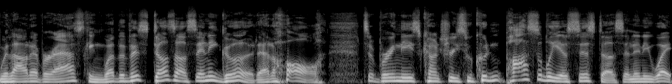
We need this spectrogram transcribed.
without ever asking whether this does us any good at all to bring these countries who couldn't possibly assist us in any way.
